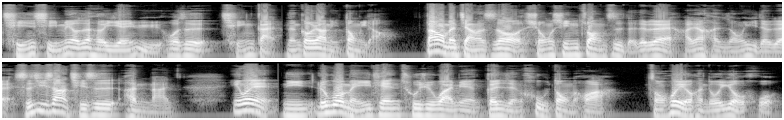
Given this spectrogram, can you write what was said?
情形，没有任何言语或是情感能够让你动摇。当我们讲的时候，雄心壮志的，对不对？好像很容易，对不对？实际上其实很难，因为你如果每一天出去外面跟人互动的话，总会有很多诱惑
